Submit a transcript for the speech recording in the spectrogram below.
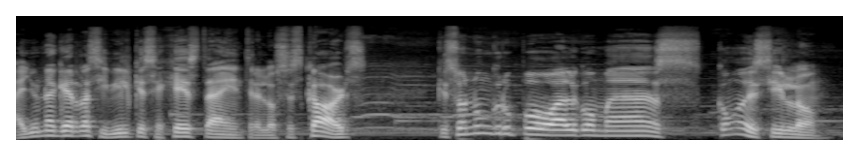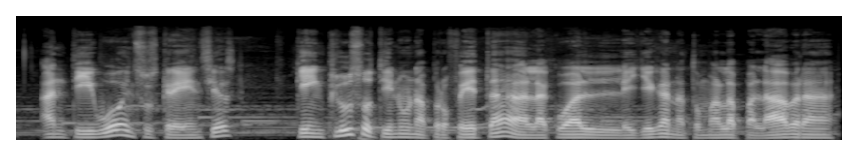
Hay una guerra civil que se gesta entre los Scars, que son un grupo algo más, ¿cómo decirlo?, antiguo en sus creencias, que incluso tiene una profeta a la cual le llegan a tomar la palabra,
